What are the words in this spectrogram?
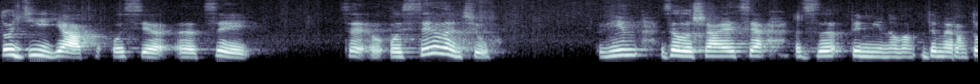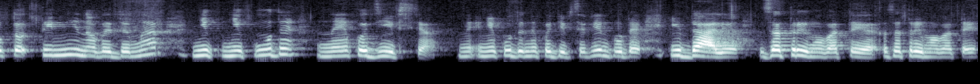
Тоді як ось е, цей, це, ось цей ланцюг, він залишається з тиміновим димером. Тобто тиміновий димер нікуди не подівся. Нікуди не подівся. Він буде і далі затримувати, затримувати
